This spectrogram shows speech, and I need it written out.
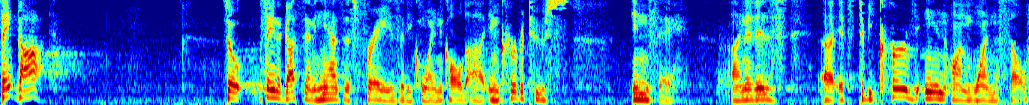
Thank God. So, St. Augustine, he has this phrase that he coined called uh, incurvatus in se. and it is, uh, it's to be curved in on oneself.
